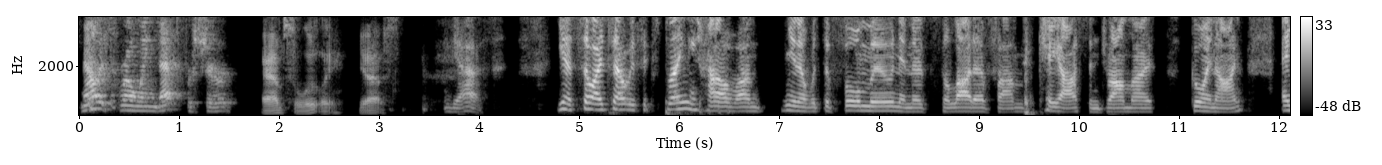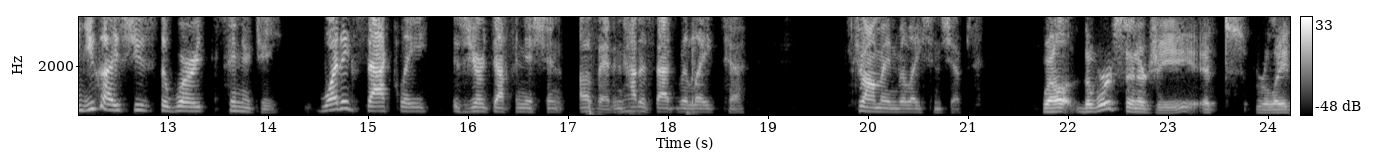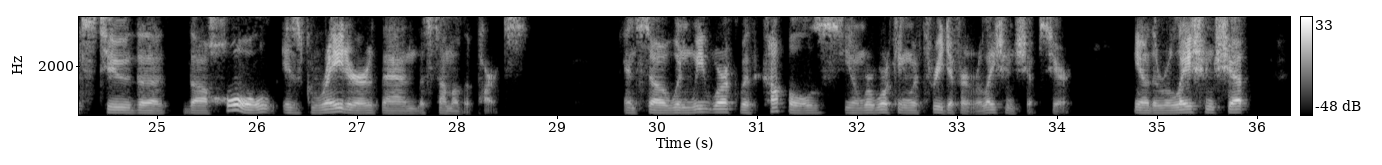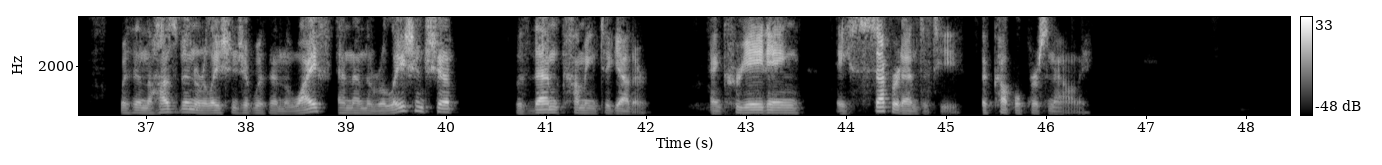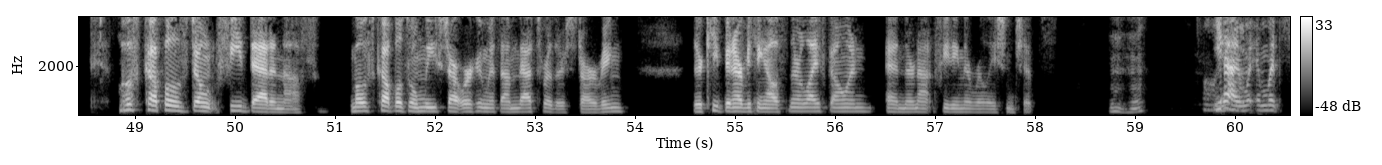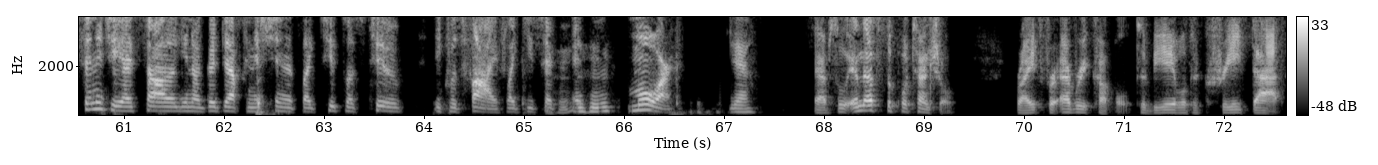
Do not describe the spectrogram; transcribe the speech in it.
Now it's growing, that's for sure. Absolutely. Yes. Yes. Yeah, so I, I was explaining how, um, you know, with the full moon and there's a lot of um, chaos and drama going on, and you guys use the word synergy. What exactly is your definition of it, and how does that relate to drama in relationships? Well, the word synergy it relates to the the whole is greater than the sum of the parts. And so when we work with couples, you know, we're working with three different relationships here. You know the relationship within the husband a relationship within the wife and then the relationship with them coming together and creating a separate entity the couple personality. Most couples don't feed that enough. Most couples when we start working with them that's where they're starving. They're keeping everything else in their life going and they're not feeding their relationships. Mm-hmm. Yeah, yeah. And, with synergy i saw you know good definition it's like two plus two equals five, like you said, mm-hmm. it's mm-hmm. more. Yeah. Absolutely. And that's the potential, right? For every couple to be able to create that,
